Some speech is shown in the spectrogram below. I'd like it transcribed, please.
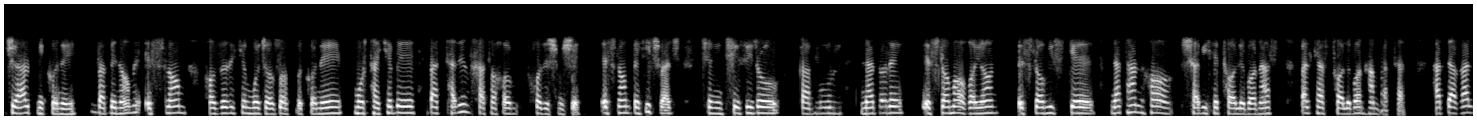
جلب می‌کنه و به نام اسلام حاضره که مجازات بکنه. مرتکب بدترین خطاها خودش میشه. اسلام به هیچ وجه چنین چیزی رو قبول نداره. اسلام آقایان اسلامی است که نه تنها شبیه طالبان است بلکه از طالبان هم بدتر. حداقل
